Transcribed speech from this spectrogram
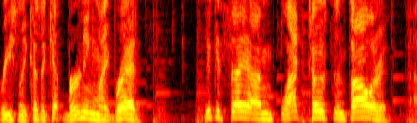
recently because it kept burning my bread. You could say I'm black toast intolerant.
